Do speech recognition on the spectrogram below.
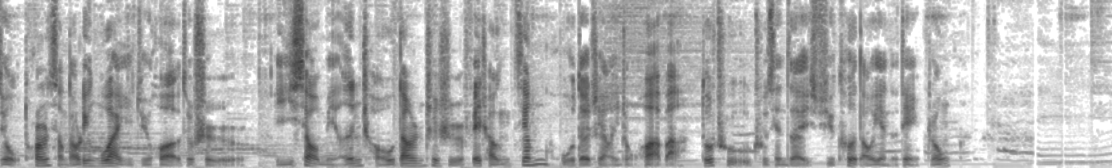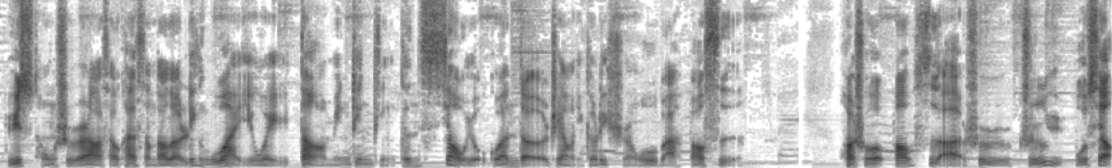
就突然想到另外一句话，就是一笑泯恩仇。当然，这是非常江湖的这样一种话吧，多处出现在徐克导演的电影中。与此同时啊，小凯想到了另外一位大名鼎鼎跟笑有关的这样一个历史人物吧，褒姒。话说褒姒啊是止语不笑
